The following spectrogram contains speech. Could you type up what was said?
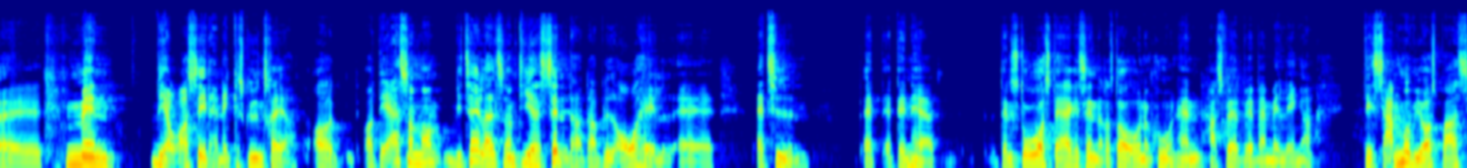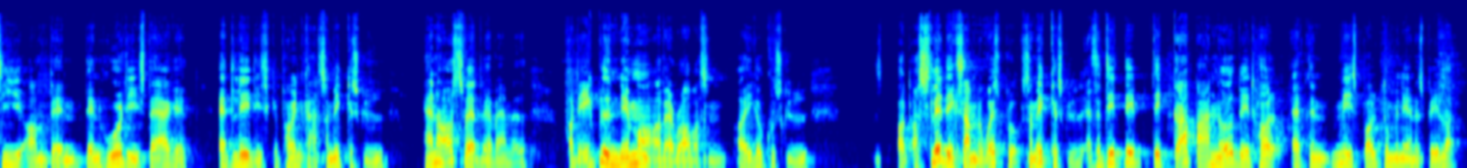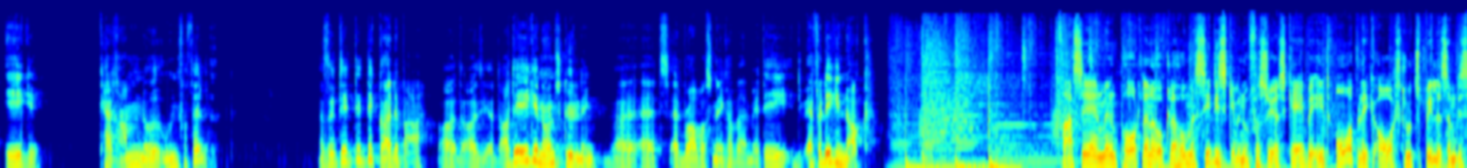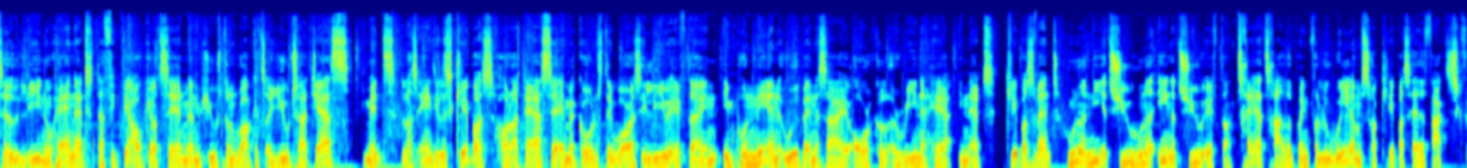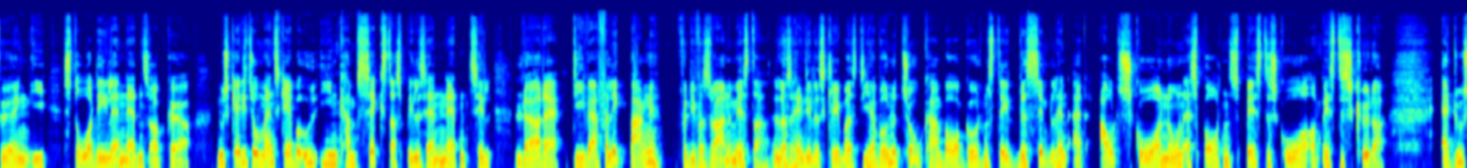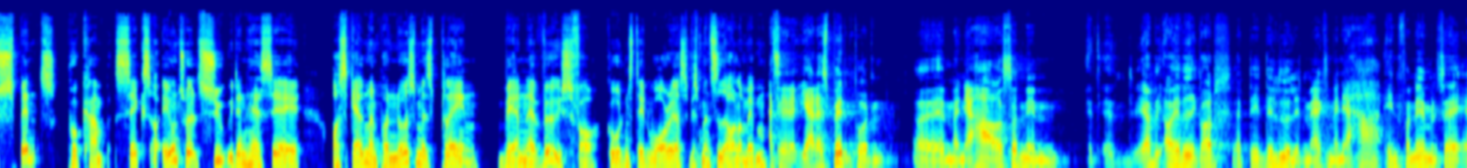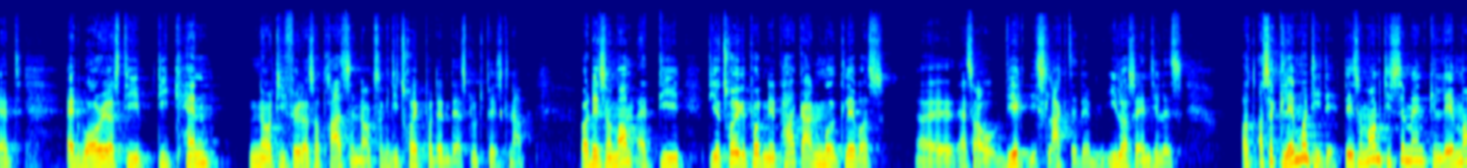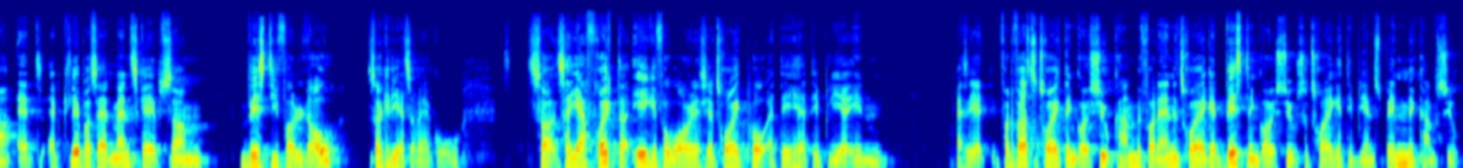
Øh, men vi har jo også set, at han ikke kan skyde en træer. Og, og det er som om, vi taler altid om de her center, der er blevet overhalet af, af tiden. At, at den her, den store, stærke center, der står under kurven, han har svært ved at være med længere. Det samme må vi også bare sige om den, den hurtige, stærke, atletiske point guard, som ikke kan skyde. Han har også svært ved at være med. Og det er ikke blevet nemmere at være Robertson og ikke at kunne skyde. Og, og slet ikke sammen med Westbrook, som ikke kan skyde. Altså det, det, det gør bare noget ved et hold, at den mest bolddominerende spiller ikke kan ramme noget uden for feltet. Altså det, det, det gør det bare. Og, og, og det er ikke en undskyldning, øh, at, at Robertson ikke har været med. Det er i hvert fald ikke nok. Fra serien mellem Portland og Oklahoma City skal vi nu forsøge at skabe et overblik over slutspillet, som det ser ud lige nu. Her i nat, der fik vi afgjort serien mellem Houston Rockets og Utah Jazz, mens Los Angeles Clippers holder deres serie med Golden State Warriors i live efter en imponerende udbanesejr i Oracle Arena her i nat. Clippers vandt 129-121 efter 33 point fra Lou Williams, og Clippers havde faktisk føringen i store dele af nattens opgør. Nu skal de to mandskaber ud i en kamp 6, der spilles her natten til lørdag. De er i hvert fald ikke bange for de forsvarende mestre, Los Angeles Clippers. De har vundet to kampe over Golden State ved simpelthen at outscore nogle af sportens bedste scorer og bedste skytter. Er du spændt på kamp 6 og eventuelt 7 i den her serie, og skal man på noget som helst plan være nervøs for Golden State Warriors, hvis man sidder og holder med dem? Altså, jeg er da spændt på den, øh, men jeg har også sådan en, jeg, og jeg ved godt, at det, det lyder lidt mærkeligt, men jeg har en fornemmelse af, at, at Warriors, de, de kan, når de føler sig presset nok, så kan de trykke på den der slutspilsknap. Og det er som om, at de, de har trykket på den et par gange mod Clippers, øh, altså virkelig slagtet dem i Los Angeles. Og, og så glemmer de det. Det er som om, de simpelthen glemmer, at, at Clippers er et mandskab, som hvis de får lov, så kan de altså være gode. Så, så jeg frygter ikke for Warriors. Jeg tror ikke på, at det her det bliver en... Altså jeg, for det første tror jeg ikke, den går i syv kampe. For det andet tror jeg ikke, at hvis den går i syv, så tror jeg ikke, at det bliver en spændende kamp syv.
